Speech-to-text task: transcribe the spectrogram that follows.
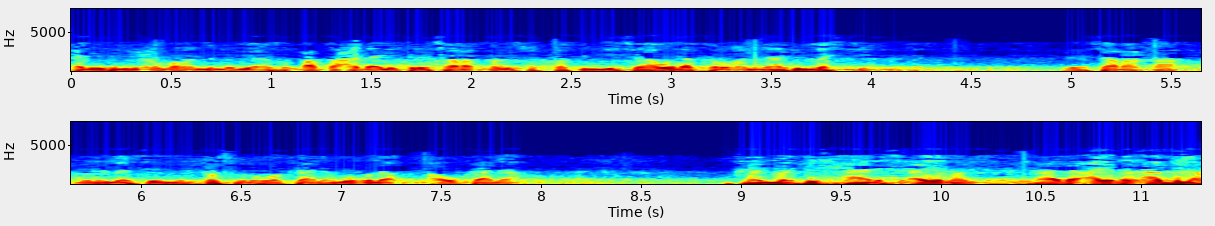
حديث ابن عمر أن النبي عليه الصلاة والسلام قطع ذلك سرق من صفة النساء وذكروا أنها في المسجد. إذا سرق من المسجد من حصره وكان مغلق أو كان وكان في حارس أيضا هذا أيضا أبلغ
